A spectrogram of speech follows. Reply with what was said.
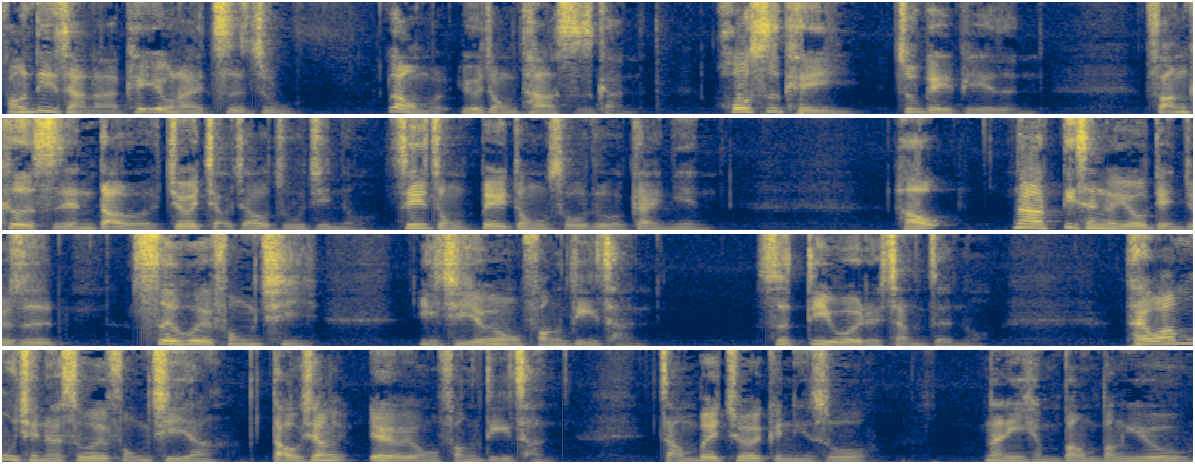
房地产呢可以用来自住，让我们有一种踏实感，或是可以租给别人，房客时间到了就会缴交租金哦，是一种被动收入的概念。好，那第三个优点就是社会风气。以及拥有房地产是地位的象征哦。台湾目前的社会风气啊，导向要拥有房地产，长辈就会跟你说：“那你很棒棒哟。”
